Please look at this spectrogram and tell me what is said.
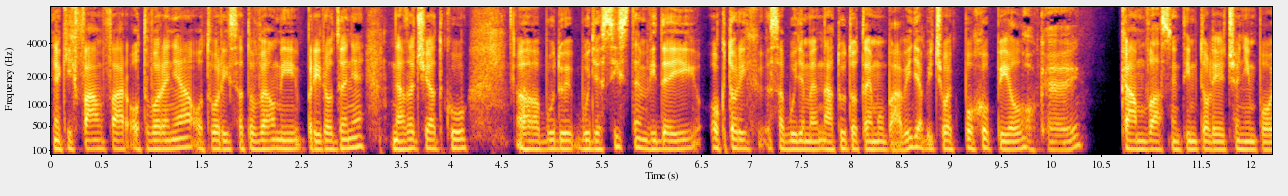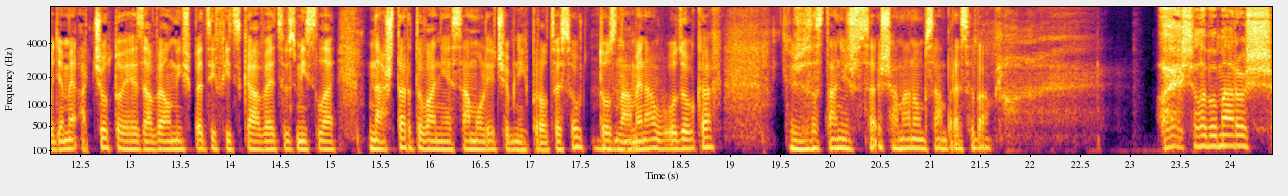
nejakých fanfár otvorenia, otvorí sa to veľmi prirodzene. Na začiatku uh, bude, bude systém videí, o ktorých sa budeme na túto tému baviť, aby človek pochopil, okay kam vlastne týmto liečením pôjdeme a čo to je za veľmi špecifická vec v zmysle naštartovanie samoliečebných procesov. To mhm. znamená v úvodzovkách, že sa staneš šamanom sám pre seba. Vieš, lebo Mároš,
